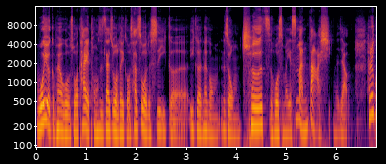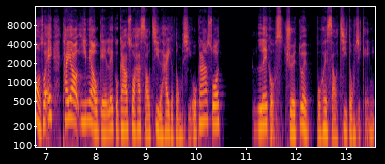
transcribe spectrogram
我有个朋友跟我说，他也同时在做 Lego，他做的是一个一个那种那种车子或什么，也是蛮大型的这样。他就跟我说，诶，他要 email 给 Lego，跟他说他少寄了他一个东西。我跟他说，Legos 绝对不会少寄东西给你。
